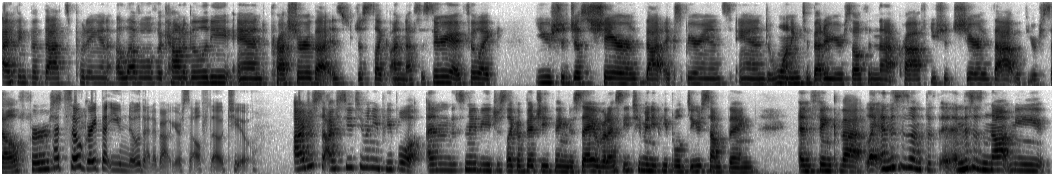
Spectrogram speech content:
I think that that's putting in a level of accountability and pressure that is just like unnecessary. I feel like you should just share that experience and wanting to better yourself in that craft. You should share that with yourself first. That's so great that you know that about yourself, though, too. I just I see too many people, and this may be just like a bitchy thing to say, but I see too many people do something and think that like, and this isn't, the, and this is not me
